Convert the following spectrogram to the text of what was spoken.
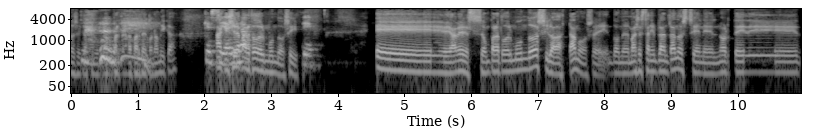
No sé qué la parte, la parte económica. Que ah, que sea para todo el mundo, sí. sí. Eh, a ver, son para todo el mundo si lo adaptamos. Eh, donde más están implantando es en el norte de,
